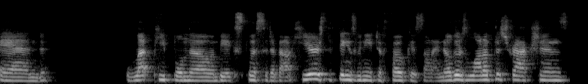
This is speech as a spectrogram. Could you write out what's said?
and let people know and be explicit about here's the things we need to focus on. I know there's a lot of distractions.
